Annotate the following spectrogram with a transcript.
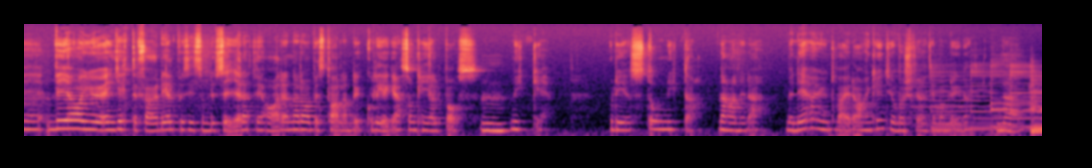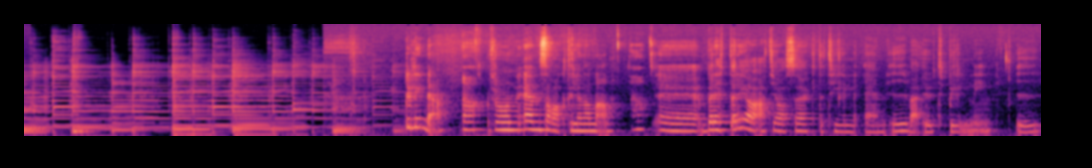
Eh, vi har ju en jättefördel, precis som du säger, att vi har en arabisktalande kollega som kan hjälpa oss Mm. mycket. Och det är stor nytta när han är där. Men det är han ju inte varje dag. Han kan ju inte jobba 24 timmar om dygnet. Nej. Linda, Ja. från en sak till en annan. Ja. Eh, berättade jag att jag sökte till en IVA-utbildning i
